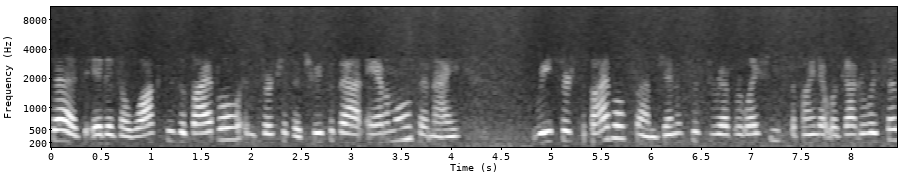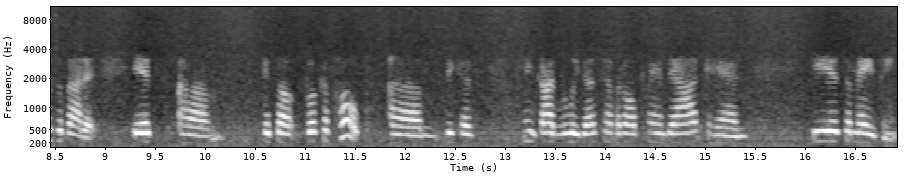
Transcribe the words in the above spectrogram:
says. It is a walk through the Bible in search of the truth about animals, and I research the Bible from Genesis to Revelations to find out what God really says about it. It's um, it's a book of hope um, because I think God really does have it all planned out, and He is amazing.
